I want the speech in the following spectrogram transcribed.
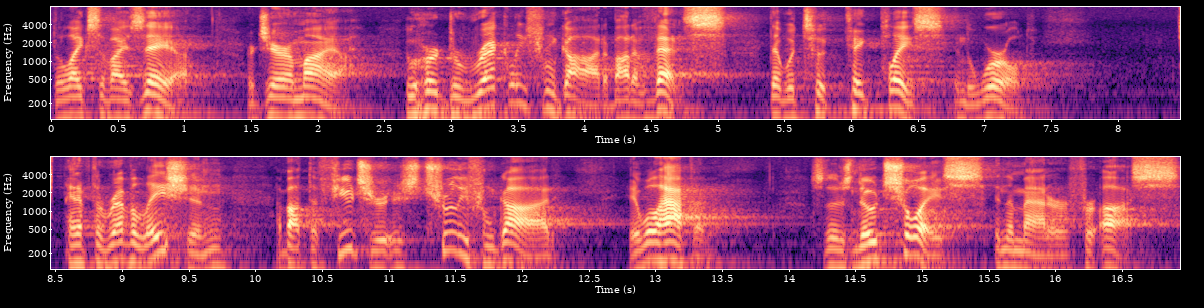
The likes of Isaiah or Jeremiah, who heard directly from God about events that would t- take place in the world. And if the revelation about the future is truly from God, it will happen. So there's no choice in the matter for us.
